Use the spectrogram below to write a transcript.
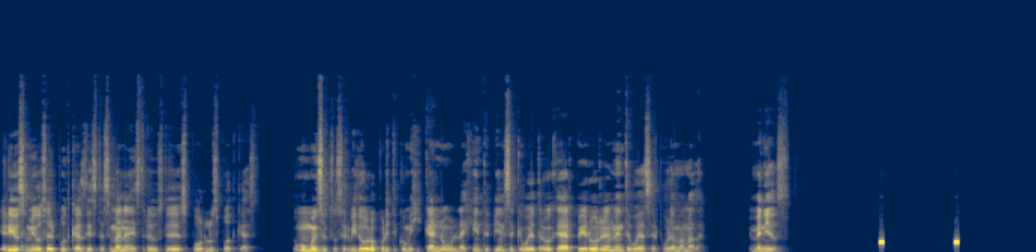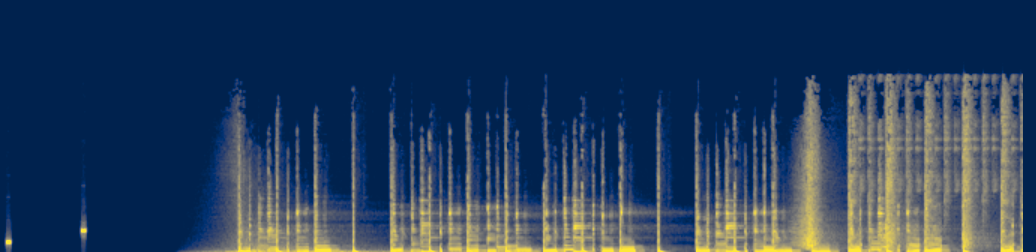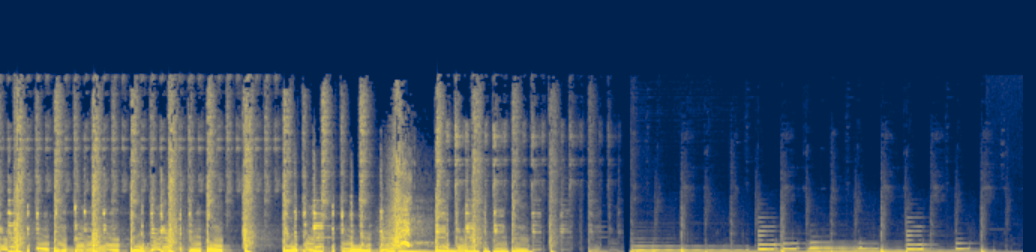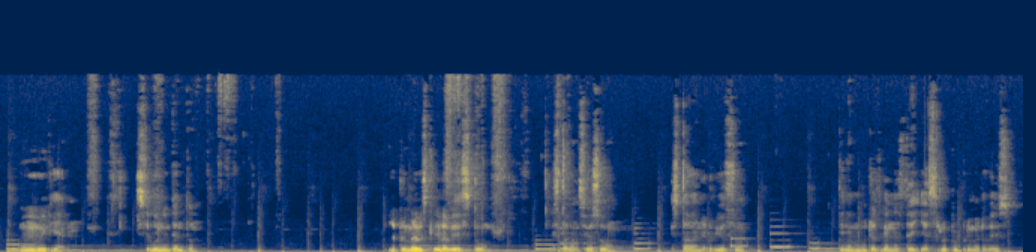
Queridos amigos, el podcast de esta semana es traído ustedes por los podcasts. Como un buen sexo servidor o político mexicano, la gente piensa que voy a trabajar, pero realmente voy a hacer pura mamada. Bienvenidos. Primera vez que grabé esto, estaba ansioso, estaba nervioso, tenía muchas ganas de hacerlo por primera vez.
